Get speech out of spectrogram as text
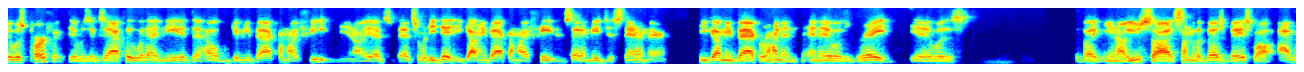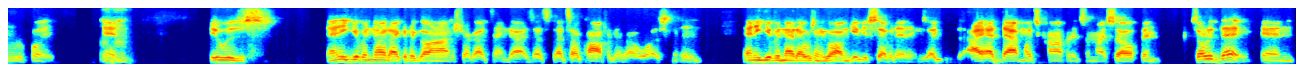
it was perfect it was exactly what i needed to help get me back on my feet you know that's that's what he did he got me back on my feet instead of me just standing there he got me back running, and it was great. It was like you know you saw it, some of the best baseball I've ever played, mm-hmm. and it was any given night I could have gone out and struck out ten guys. That's that's how confident I was. And any given night I was going to go out and give you seven innings. Like I had that much confidence in myself, and so did they. And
